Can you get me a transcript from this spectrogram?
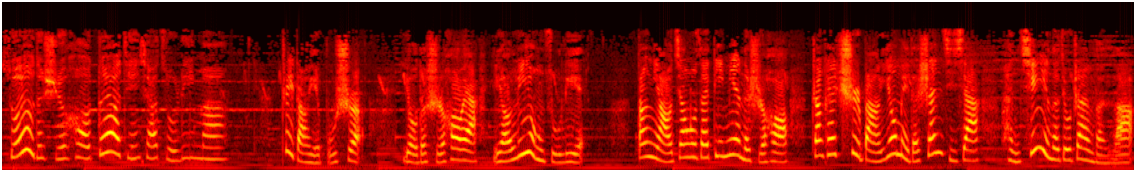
所有的时候都要减小阻力吗？这倒也不是，有的时候呀，也要利用阻力。当鸟降落在地面的时候，张开翅膀，优美的扇几下。很轻盈的就站稳了。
